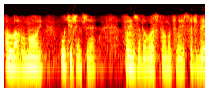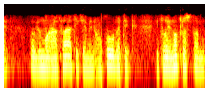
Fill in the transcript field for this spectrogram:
Allahu moj, učišem se tvojim zadovoljstvom od tvoje srđbe, wa bi mu'afatike min ukubetik i tvojim oprostom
